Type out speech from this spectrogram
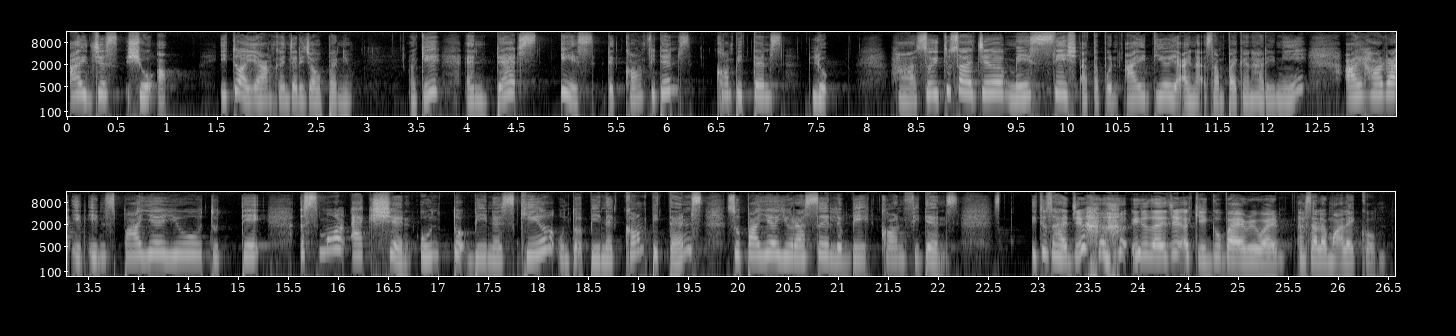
I just show up. Itu yang akan jadi jawapan you. Okay? And that is the confidence, competence loop. Ha, so itu saja message ataupun idea yang I nak sampaikan hari ini. I harap it inspire you to take a small action untuk bina skill, untuk bina competence supaya you rasa lebih confidence. Itu sahaja. Itu sahaja. Okay, goodbye everyone. Assalamualaikum.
